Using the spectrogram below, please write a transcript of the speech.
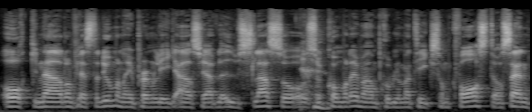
Och när de flesta domarna i Premier League är så jävla usla så, så kommer det vara en problematik som kvarstår. Sen,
